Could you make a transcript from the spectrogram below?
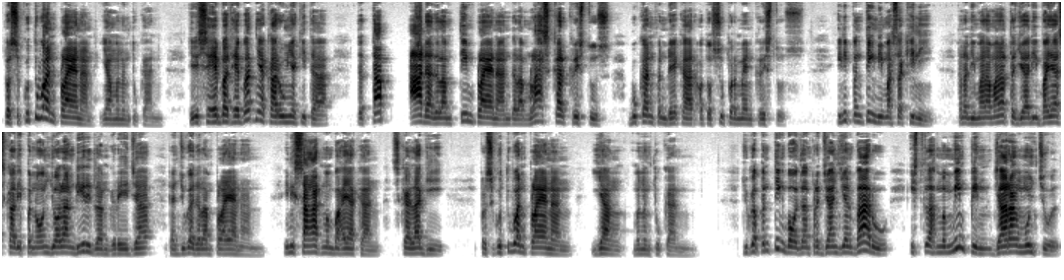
Persekutuan pelayanan yang menentukan. Jadi sehebat-hebatnya karunia kita tetap ada dalam tim pelayanan dalam laskar Kristus bukan pendekar atau Superman Kristus. Ini penting di masa kini karena di mana-mana terjadi banyak sekali penonjolan diri dalam gereja dan juga dalam pelayanan. Ini sangat membahayakan. Sekali lagi, persekutuan pelayanan yang menentukan. Juga penting bahwa dalam perjanjian baru istilah memimpin jarang muncul,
